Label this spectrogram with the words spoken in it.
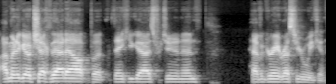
I'm going to go check that out. But thank you guys for tuning in. Have a great rest of your weekend.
